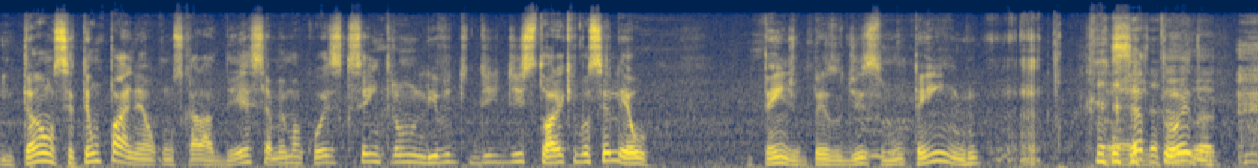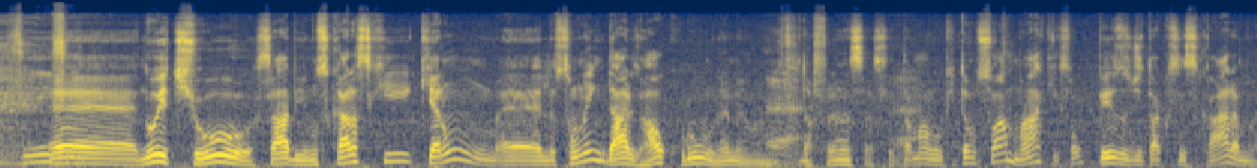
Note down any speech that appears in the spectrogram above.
Então, você tem um painel com uns caras desse, é a mesma coisa que você entrou no livro de, de história que você leu. Entende o peso disso? Não tem. Você é doido. Sim, sim. É, no Echu, sabe? Uns caras que, que eram. é, são lendários, Raul Cru, né, meu? É. Da França. Você tá maluco. Então só a MAC, só o peso de estar com esses caras, mano,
